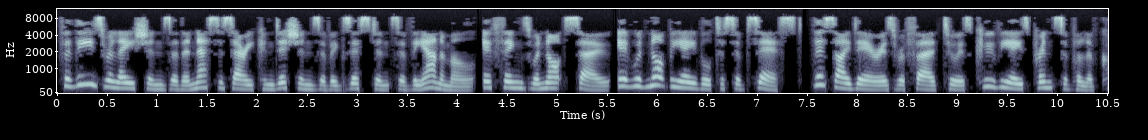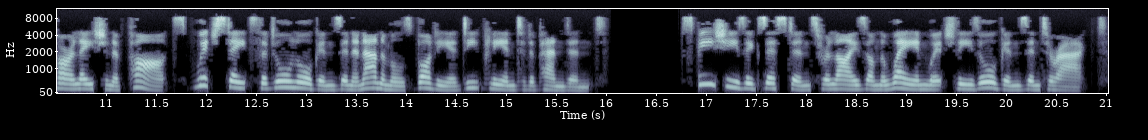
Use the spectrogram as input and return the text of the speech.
For these relations are the necessary conditions of existence of the animal. If things were not so, it would not be able to subsist. This idea is referred to as Cuvier's principle of correlation of parts, which states that all organs in an animal's body are deeply interdependent. Species existence relies on the way in which these organs interact.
